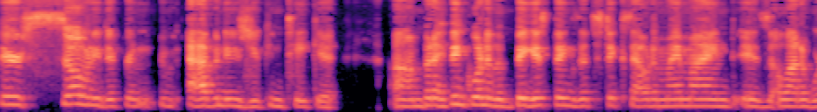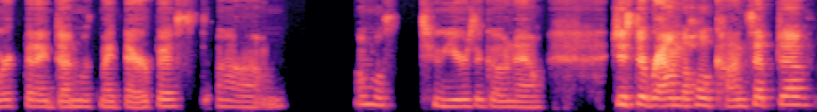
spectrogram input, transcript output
there's so many different avenues you can take it. Um, but I think one of the biggest things that sticks out in my mind is a lot of work that I've done with my therapist um, almost two years ago now, just around the whole concept of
